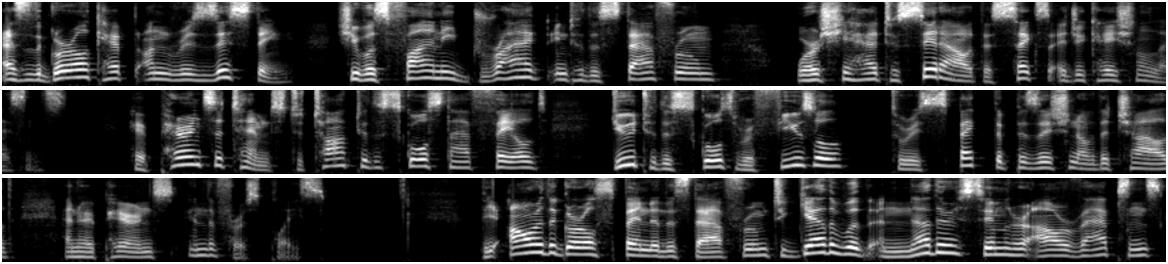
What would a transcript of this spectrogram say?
As the girl kept on resisting, she was finally dragged into the staff room where she had to sit out the sex educational lessons. Her parents' attempts to talk to the school staff failed due to the school's refusal to respect the position of the child and her parents in the first place. The hour the girl spent in the staff room, together with another similar hour of absence,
